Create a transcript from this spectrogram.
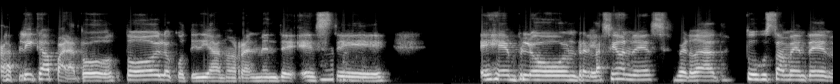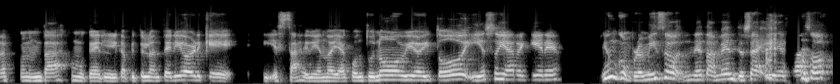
aplica para todo, todo lo cotidiano realmente. Este ejemplo en relaciones, ¿verdad? Tú justamente nos comentabas como que el capítulo anterior que estás viviendo allá con tu novio y todo, y eso ya requiere un compromiso netamente, o sea, y de paso,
